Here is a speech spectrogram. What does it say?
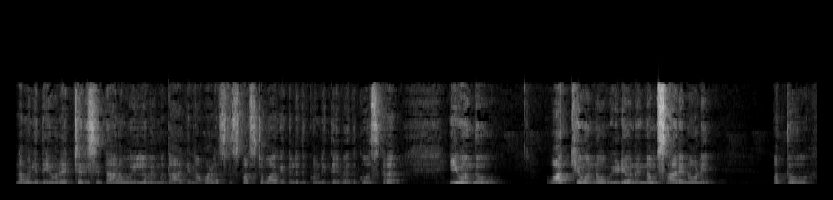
ನಮಗೆ ದೇವರು ಎಚ್ಚರಿಸಿದ್ದಾನವೋ ಇಲ್ಲವೋ ಎಂಬುದಾಗಿ ನಾವು ಬಹಳಷ್ಟು ಸ್ಪಷ್ಟವಾಗಿ ತಿಳಿದುಕೊಂಡಿದ್ದೇವೆ. ಅದಕ್ಕೋಸ್ಕರ ಈ ಒಂದು ವಾಕ್ಯವನ್ನು ವಿಡಿಯೋನ ಇನ್ನೊಂದು ಸಾರಿ ನೋಡಿ ಮತ್ತು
